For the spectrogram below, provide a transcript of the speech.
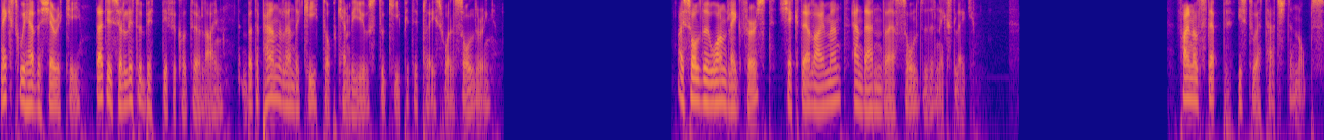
Next we have the cherry key. That is a little bit difficult to align, but the panel and the key top can be used to keep it in place while soldering. I soldered one leg first, checked the alignment, and then I soldered the next leg. Final step is to attach the knobs.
